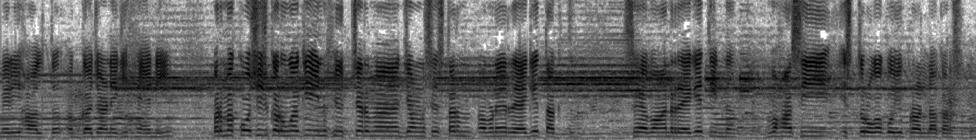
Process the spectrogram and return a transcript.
मेरी हालत अग्गा जाने की है नहीं। पर मैं कोशिश करूँगा कि इन फ्यूचर में जौन से स्तर अपने रह गए तख्त, साहबान रह गए तीन, वहाँ से इस तरह का कोई उपराला कर सकूँ।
